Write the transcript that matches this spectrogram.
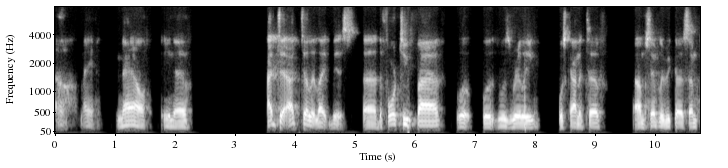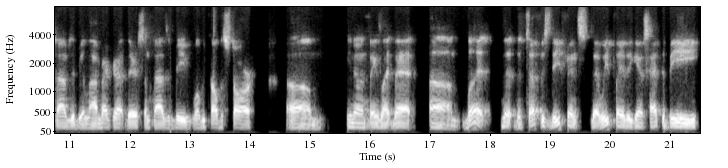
oh man, now, you know, I, t- I tell I'd tell it like this uh, the 425 was, was really was kind of tough. Um, simply because sometimes it'd be a linebacker out there, sometimes it'd be what we call the star, um, you know, and things like that. Um, but the the toughest defense that we played against had to be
